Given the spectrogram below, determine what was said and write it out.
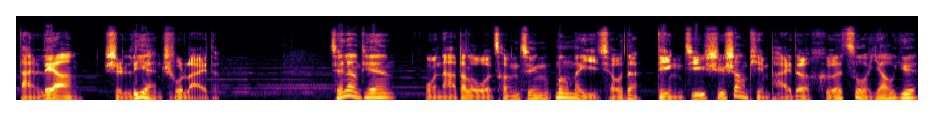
胆量是练出来的。前两天，我拿到了我曾经梦寐以求的顶级时尚品牌的合作邀约。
